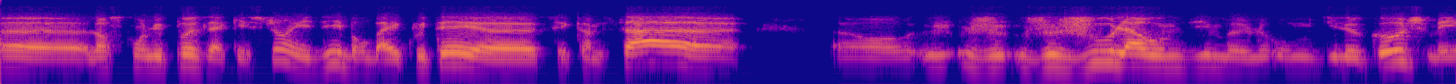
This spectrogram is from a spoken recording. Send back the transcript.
euh, lorsqu'on lui pose la question, il dit bon bah écoutez, c'est comme ça, je, joue là où me dit, me dit le coach, mais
